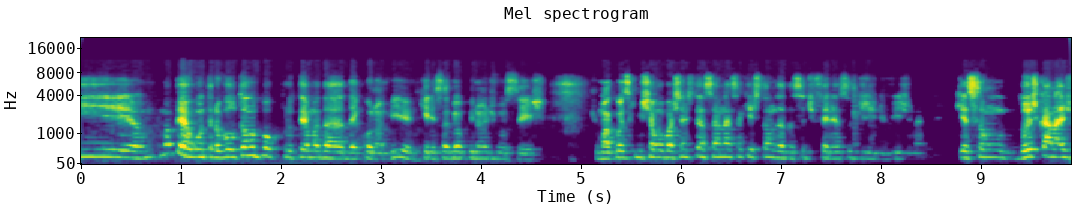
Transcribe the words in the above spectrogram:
E uma pergunta, né, voltando um pouco para o tema da, da, economia, queria saber a opinião de vocês. Que uma coisa que me chamou bastante atenção é nessa questão dessa diferença de, de vídeo, né? Porque são dois canais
